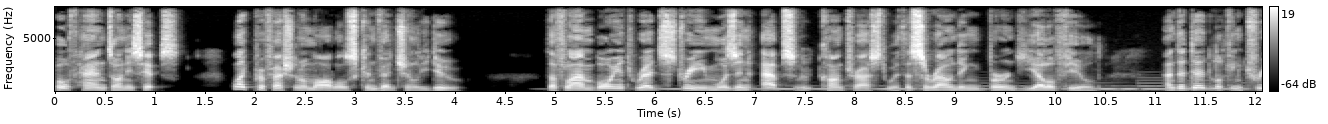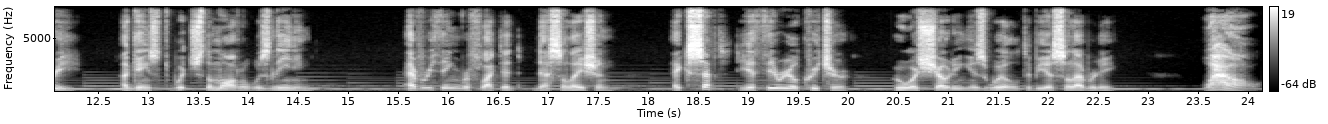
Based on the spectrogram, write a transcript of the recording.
both hands on his hips, like professional models conventionally do. The flamboyant red stream was in absolute contrast with the surrounding burned yellow field and the dead looking tree against which the model was leaning. Everything reflected desolation, except the ethereal creature who was shouting his will to be a celebrity. Wow!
